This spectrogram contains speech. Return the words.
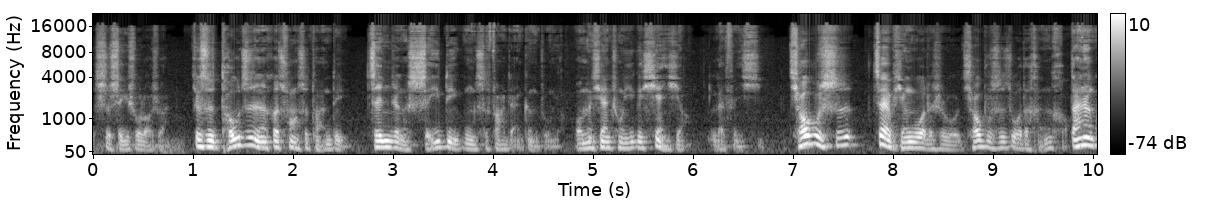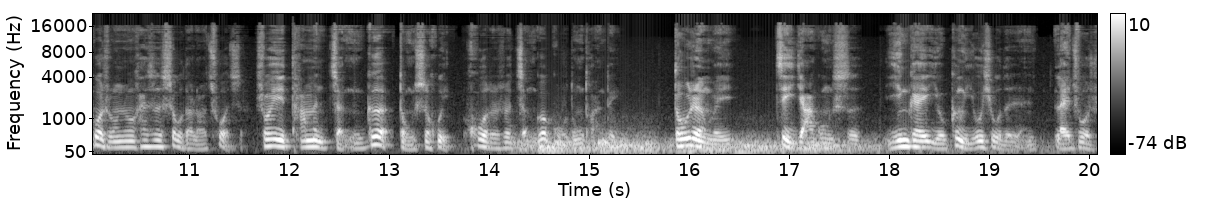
是谁说了算？就是投资人和创始团队，真正谁对公司发展更重要？我们先从一个现象来分析。乔布斯在苹果的时候，乔布斯做得很好，当然过程中还是受到了挫折，所以他们整个董事会或者说整个股东团队都认为这家公司应该有更优秀的人来做主，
